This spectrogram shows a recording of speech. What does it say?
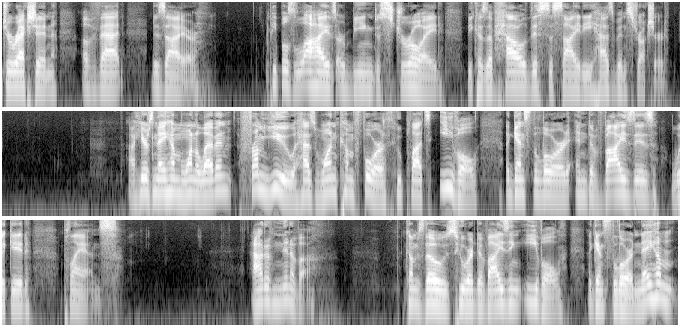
direction of that desire people's lives are being destroyed because of how this society has been structured. Uh, here's Nahum 111. From you has one come forth who plots evil against the Lord and devises wicked plans. Out of Nineveh comes those who are devising evil against the Lord. Nahum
